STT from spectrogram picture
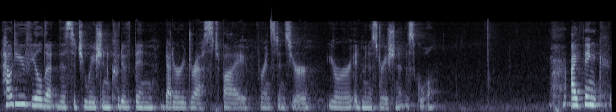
How do you feel that this situation could have been better addressed by, for instance, your, your administration at the school? I think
